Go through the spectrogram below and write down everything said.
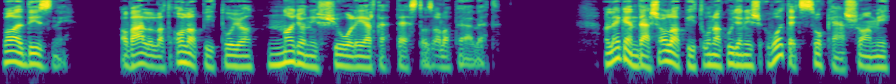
Walt Disney, a vállalat alapítója nagyon is jól értette ezt az alapelvet. A legendás alapítónak ugyanis volt egy szokása, ami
